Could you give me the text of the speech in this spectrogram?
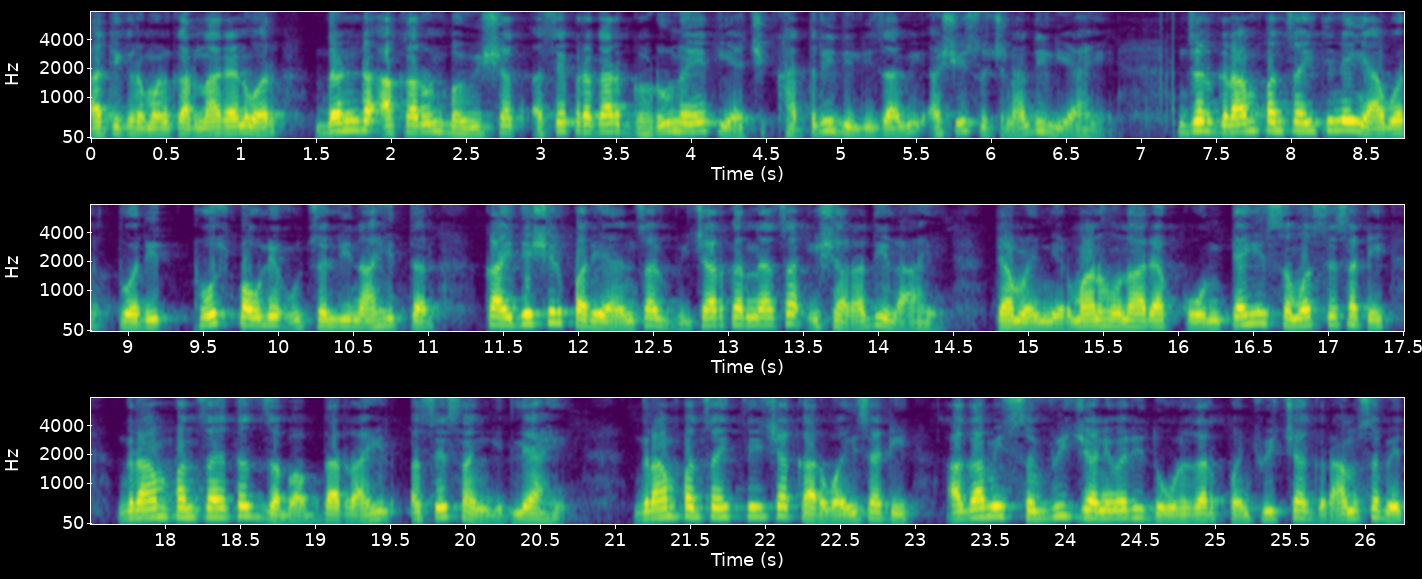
अतिक्रमण करणाऱ्यांवर दंड आकारून भविष्यात असे प्रकार घडू नयेत याची खात्री दिली जावी अशी सूचना दिली आहे. जर ग्रामपंचायतीने यावर त्वरित ठोस पावले उचलली नाहीत तर कायदेशीर पर्यायांचा विचार करण्याचा इशारा दिला आहे. त्यामुळे निर्माण होणाऱ्या कोणत्याही समस्येसाठी ग्रामपंचायतच जबाबदार राहील असे सांगितले आहे. ग्रामपंचायतीच्या कारवाईसाठी आगामी सव्वीस जानेवारी दोन हजार पंचवीसच्या ग्रामसभेत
